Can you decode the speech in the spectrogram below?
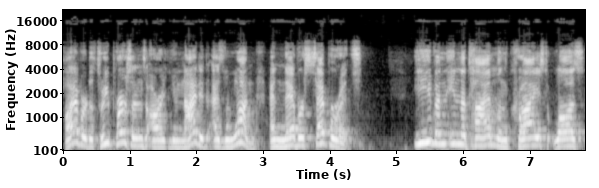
However, the three persons are united as one and never separates. Even in the time when Christ was,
